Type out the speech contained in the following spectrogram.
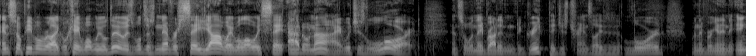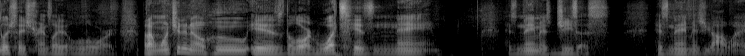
And so people were like, okay, what we will do is we'll just never say Yahweh, we'll always say Adonai, which is Lord. And so when they brought it into Greek, they just translated it Lord. When they bring it into English, they just translate it Lord. But I want you to know who is the Lord. What's his name? His name is Jesus. His name is Yahweh.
